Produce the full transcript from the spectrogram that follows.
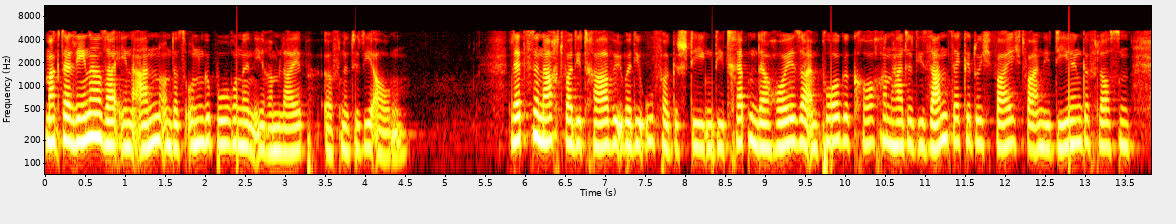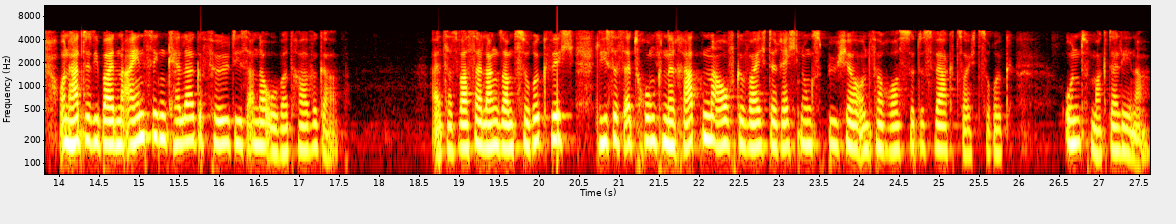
Magdalena sah ihn an und das Ungeborene in ihrem Leib öffnete die Augen. Letzte Nacht war die Trave über die Ufer gestiegen, die Treppen der Häuser emporgekrochen, hatte die Sandsäcke durchweicht, war an die Dielen geflossen und hatte die beiden einzigen Keller gefüllt, die es an der Obertrave gab. Als das Wasser langsam zurückwich, ließ es ertrunkene Ratten, aufgeweichte Rechnungsbücher und verrostetes Werkzeug zurück. Und Magdalena.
